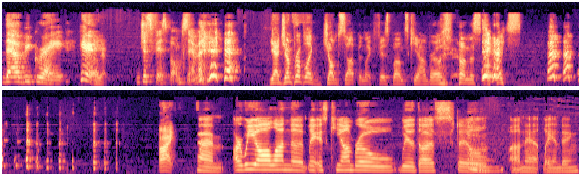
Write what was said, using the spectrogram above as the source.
That would be great. Here, Okay. just fist bumps him. Yeah, jump rope like jumps up and like fist bumps Keanbro on the stairs. all right. Um, are we all on the? Is Keanbro with us still Mm-hmm. on that landing,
